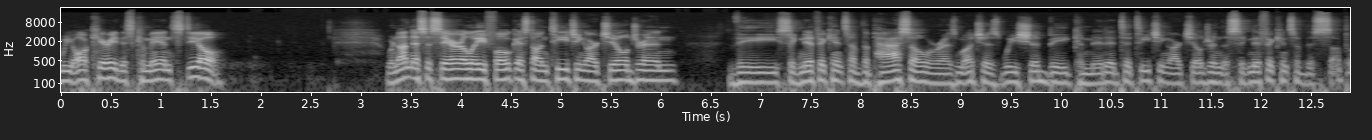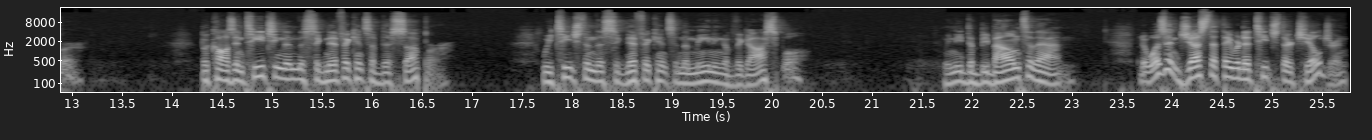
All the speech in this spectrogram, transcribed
we all carry this command still. We're not necessarily focused on teaching our children the significance of the Passover as much as we should be committed to teaching our children the significance of this supper. Because in teaching them the significance of this supper, we teach them the significance and the meaning of the gospel. We need to be bound to that. But it wasn't just that they were to teach their children,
